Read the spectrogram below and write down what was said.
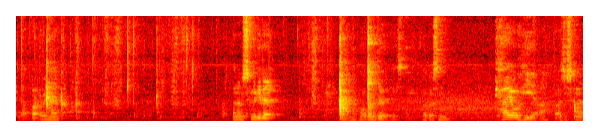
Get that butter in there. And I'm just going to give it, what I want to do is, I've got some kale here, but I'm just going to,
